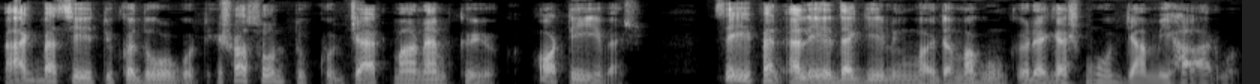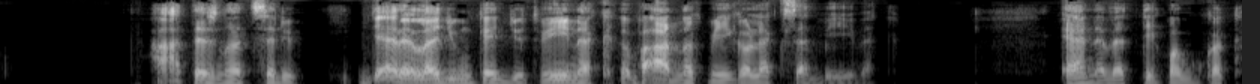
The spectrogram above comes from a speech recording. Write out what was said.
Megbeszéltük a dolgot, és azt mondtuk, hogy Jack már nem kölyök, hat éves. Szépen eléldegélünk majd a magunk öreges módján mi hárman. Hát ez nagyszerű. Gyere, legyünk együtt, vének, várnak még a legszebb évek. Elnevették magukat,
